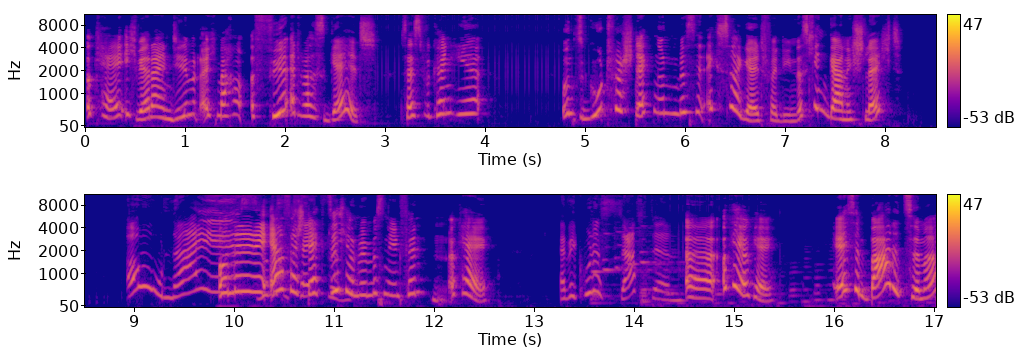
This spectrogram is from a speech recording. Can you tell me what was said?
Okay, ich werde einen Deal mit euch machen für etwas Geld. Das heißt, wir können hier uns gut verstecken und ein bisschen extra Geld verdienen. Das klingt gar nicht schlecht. Oh, nice. Oh, nee, nee, nee, er versteckt sich und wir müssen ihn finden. Okay. Ja, wie cool ist das denn? Äh, okay, okay. Er ist im Badezimmer.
